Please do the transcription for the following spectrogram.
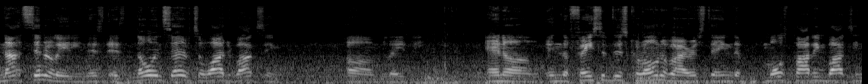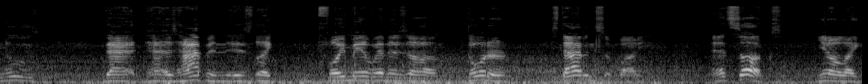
not scintillating. There's, there's no incentive to watch boxing um, lately. And um, in the face of this coronavirus thing, the most popping boxing news that has happened is like Floyd Mayweather's uh, daughter stabbing somebody. It sucks. You know, like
